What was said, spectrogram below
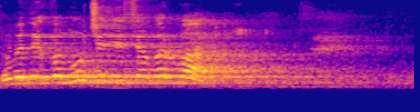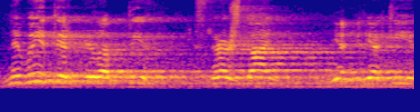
то великомучениця Варвара не витерпіла б тих страждань, які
